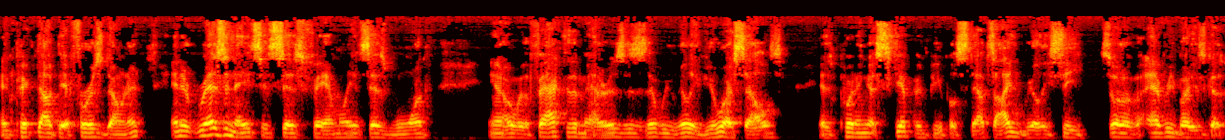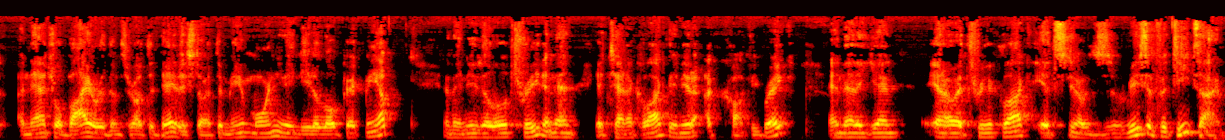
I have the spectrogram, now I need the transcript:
and picked out their first donut, and it resonates. It says family, it says warmth. You know, the fact of the matter is, is that we really view ourselves as putting a skip in people's steps. I really see sort of everybody's got a natural biorhythm throughout the day. They start the morning, they need a little pick me up and they need a little treat. And then at 10 o'clock, they need a, coffee break. And then again, you know, at three o'clock, it's, you know, it's a reason for tea time.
